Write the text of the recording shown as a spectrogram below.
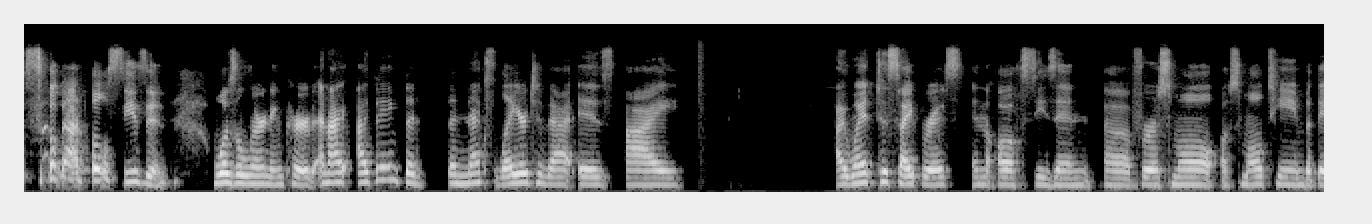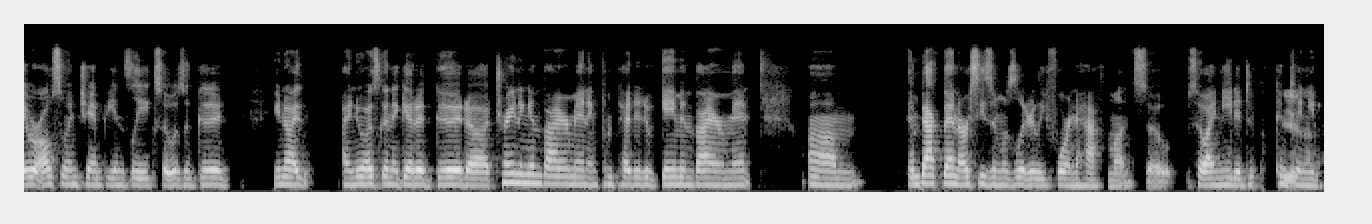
so that whole season was a learning curve and I I think that the next layer to that is I I went to Cyprus in the off season uh, for a small a small team, but they were also in Champions League, so it was a good you know, I, I knew I was going to get a good uh, training environment and competitive game environment. Um, and back then our season was literally four and a half months. So, so I needed to continue yeah. to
